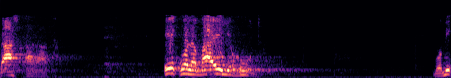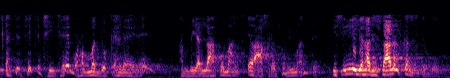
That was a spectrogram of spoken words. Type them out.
راست آ رہا تھا۔ ایک علماء یہود، وہ بھی کہتے تھے کہ ٹھیک ہے، محمد جو کہہ رہے ہیں، ہم بھی اللہ کو مانتے ہیں، آخرت کو بھی مانتے ہیں۔ اسی لیے یہاں رسالت کا ذکر نہیں ہے۔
